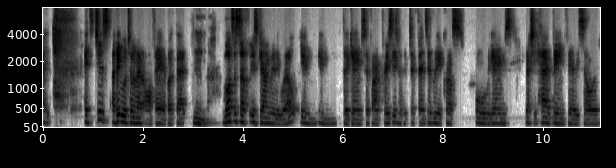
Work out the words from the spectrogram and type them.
I, it's just I think we were talking about it off air, but that mm. lots of stuff is going really well in in the game so far in preseason. I think defensively across all the games, we actually have been fairly solid.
